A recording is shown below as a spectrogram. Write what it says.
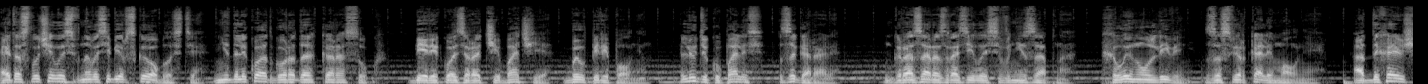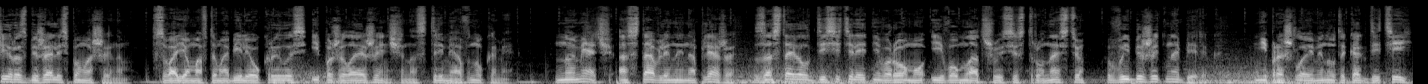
Это случилось в Новосибирской области, недалеко от города Карасук. Берег озера Чебачье был переполнен. Люди купались, загорали. Гроза разразилась внезапно. Хлынул ливень, засверкали молнии. Отдыхающие разбежались по машинам. В своем автомобиле укрылась и пожилая женщина с тремя внуками. Но мяч, оставленный на пляже, заставил десятилетнего Рому и его младшую сестру Настю выбежать на берег. Не прошло и минуты, как детей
